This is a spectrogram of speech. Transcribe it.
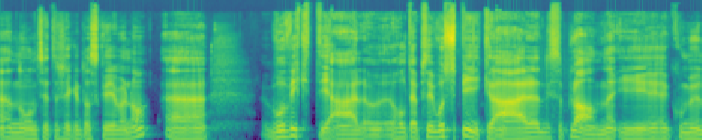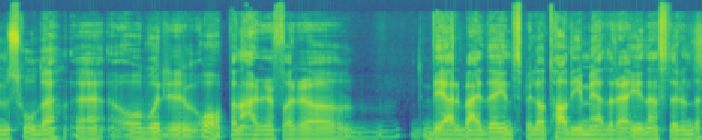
Eh, noen sitter sikkert og skriver nå. Eh, hvor viktig er, holdt jeg på å si, hvor spikra er disse planene i kommunens hode, eh, og hvor åpen er dere for å bearbeide innspill og ta de med dere i neste runde?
